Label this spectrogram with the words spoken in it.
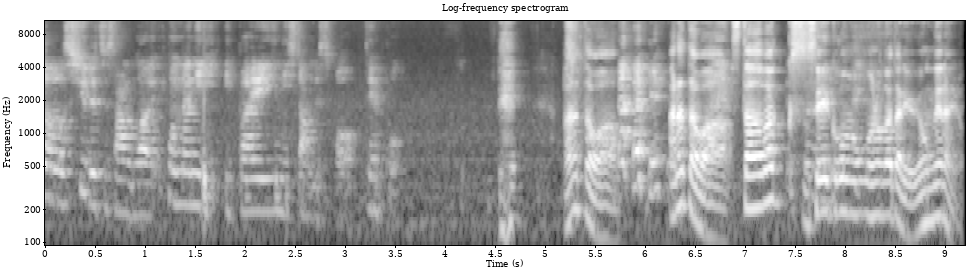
ハワード・シュルツさんがこんなにいっぱいにしたんですか？店舗。あなたは あなたはスターバックス成功物語を読んでないの？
